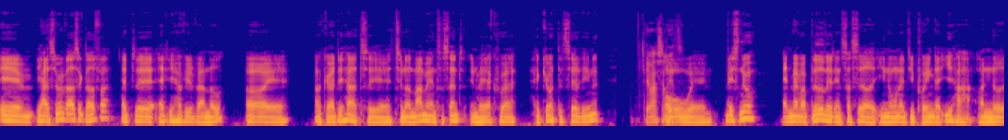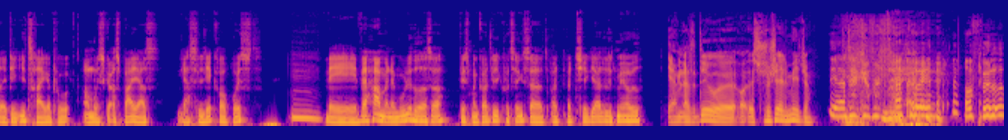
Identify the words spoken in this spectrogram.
Øh, jeg har simpelthen været så glad for, at, øh, at I har ville være med og, øh, og gøre det her til, øh, til noget meget mere interessant, end hvad jeg kunne have, have gjort det til alene. Det var så lidt. Og øh, hvis nu, at man var blevet lidt interesseret i nogle af de pointer, I har, og noget af det, I trækker på, og måske også bare jeres, jeres lækre bryst, Mm. hvad, hvad har man af muligheder så, hvis man godt lige kunne tænke sig at, at, at tjekke jer lidt mere ud? Jamen altså, det er jo øh, sociale medier. Ja, der kan man bare gå ind og følge. Og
